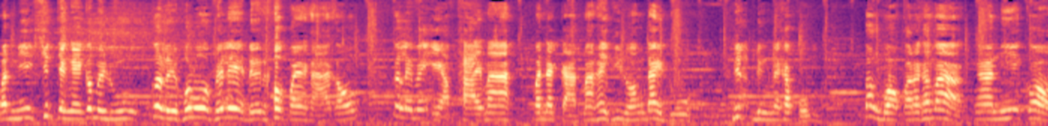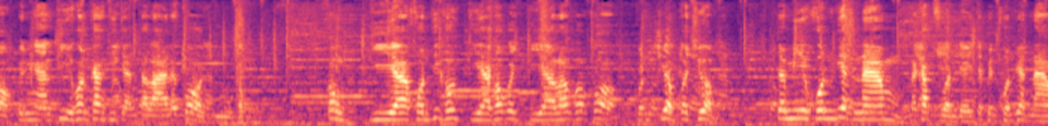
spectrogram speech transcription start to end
วันนี้คิดยังไงก็ไม่รู้ ก็เลยพโลเพเล่เดินเข้าไปหาเขาก็เลยไปแอบถ่ายมาบรรยากาศมาให้พี่น้องได้ดูนิดนึงนะครับผมต้องบอกก่อนนะครับว่างานนี้ก็เป็นงานที่ค่อนข้างที่จะอันตรายแล้วก็อยู่กับต้องเกียร์คนที่เขาเกียร์เขาก็เกียร์แล้วก็ก็คนเชื่อมก็เชื่อม จะมีคนเวียดนามนะครับ ส่วนใหญ่จะเป็นคนเวียดนาม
